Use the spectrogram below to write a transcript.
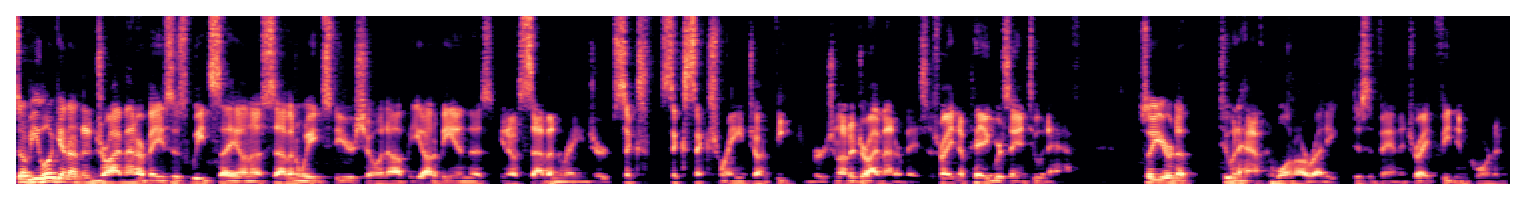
so if you look at it on a dry matter basis, we'd say on a seven weight steer showing up, you ought to be in this, you know, seven range or six six six range on feed conversion on a dry matter basis, right? In a pig, we're saying two and a half. So you're at a two and a half to one already disadvantage, right? Feeding him corn and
